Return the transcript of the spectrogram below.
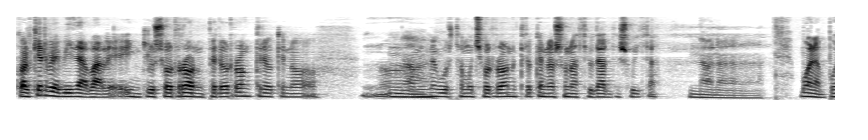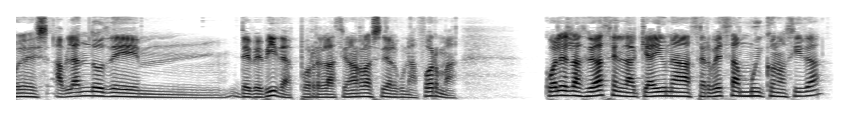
Cualquier bebida vale, incluso ron, pero ron creo que no, no, no, A mí me gusta mucho el ron, creo que no es una ciudad de Suiza. No, no, no, no. Bueno, pues hablando de, de bebida, por relacionarlo así de alguna forma, ¿cuál es la ciudad en la que hay una cerveza muy conocida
